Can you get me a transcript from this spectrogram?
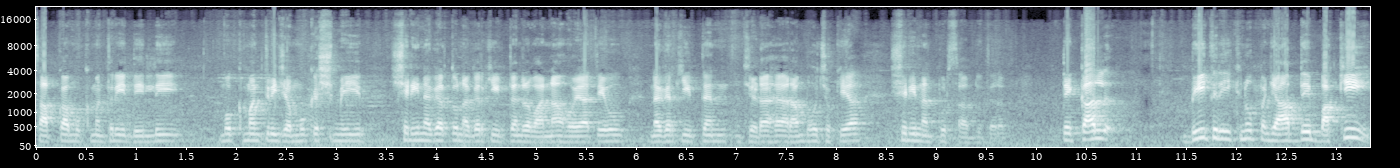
ਸਾਬਕਾ ਮੁੱਖ ਮੰਤਰੀ ਦਿੱਲੀ, ਮੁੱਖ ਮੰਤਰੀ ਜੰਮੂ ਕਸ਼ਮੀਰ, ਸ਼੍ਰੀਨਗਰ ਤੋਂ ਨਗਰ ਕੀਰਤਨ ਰਵਾਨਾ ਹੋਇਆ ਤੇ ਉਹ ਨਗਰ ਕੀਰਤਨ ਜਿਹੜਾ ਹੈ ਆਰੰਭ ਹੋ ਚੁੱਕਿਆ ਸ਼੍ਰੀ ਅਨੰਦਪੁਰ ਸਾਹਿਬ ਦੀ ਤਰਫ। ਤੇ ਕੱਲ 20 ਤਰੀਕ ਨੂੰ ਪੰਜਾਬ ਦੇ ਬਾਕੀ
